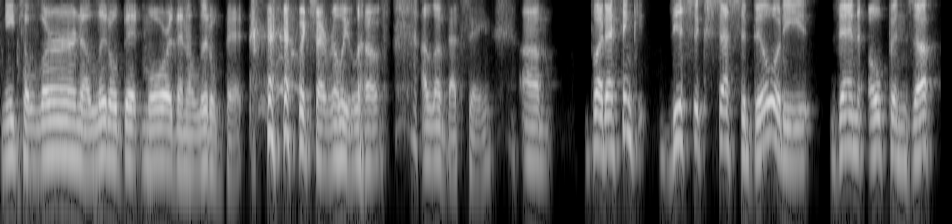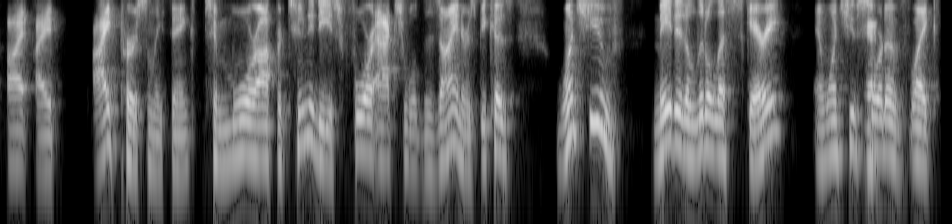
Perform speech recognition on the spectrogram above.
need to learn a little bit more than a little bit which i really love. I love that saying. Um, but i think this accessibility then opens up i i i personally think to more opportunities for actual designers because once you've made it a little less scary and once you've yeah. sort of like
